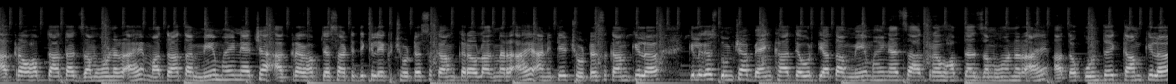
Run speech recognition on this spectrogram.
अकरावा हप्ता आता जमा होणार आहे. मात्र आता मे महिन्याच्या अकराव्या हप्त्यासाठी देखील एक छोटंसं काम करावं लागणार आहे आणि ते छोटंसं काम केलं की लगेच तुमच्या बँक खात्यावरती आता मे महिन्याचा अकरावा हप्ता जमा होणार आहे. आता कोणतं एक काम केलं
